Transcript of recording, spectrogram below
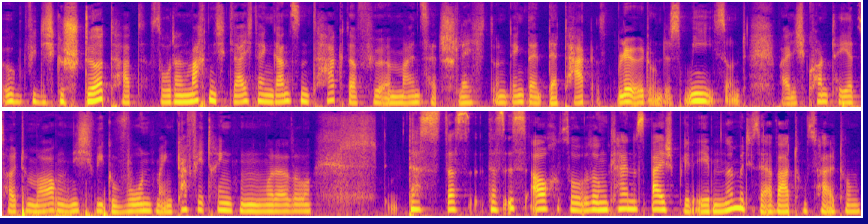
irgendwie dich gestört hat, so, dann mach nicht gleich deinen ganzen Tag dafür im Mindset schlecht und denk, der Tag ist blöd und ist mies und weil ich konnte jetzt heute Morgen nicht wie gewohnt meinen Kaffee trinken oder so. Das, das, das ist auch so, so ein kleines Beispiel eben, ne, mit dieser Erwartungshaltung.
